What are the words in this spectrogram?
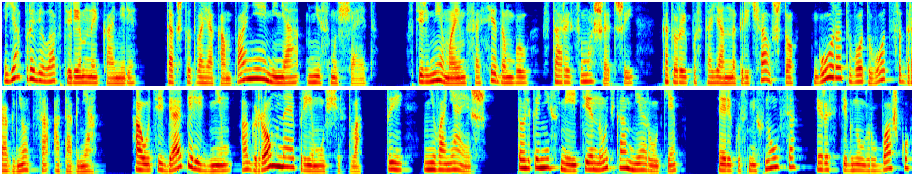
я провела в тюремной камере, так что твоя компания меня не смущает. В тюрьме моим соседом был старый сумасшедший, который постоянно кричал, что город вот-вот содрогнется от огня. А у тебя перед ним огромное преимущество. Ты не воняешь. Только не смей тянуть ко мне руки». Эрик усмехнулся и расстегнул рубашку,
